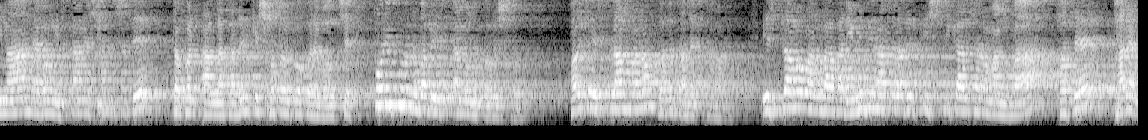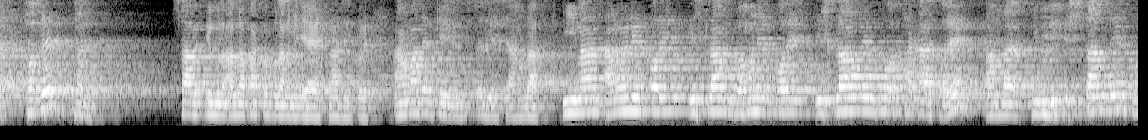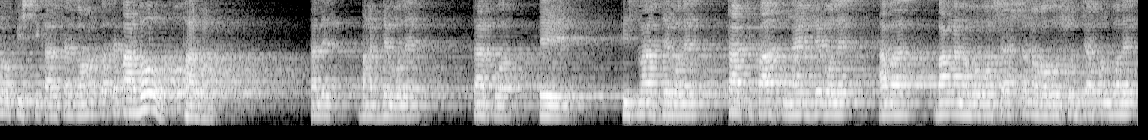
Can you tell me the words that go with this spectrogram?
ইমান এবং ইসলামের সাথে সাথে তখন আল্লাহ তাদেরকে সতর্ক করে বলছে, পরিপূর্ণভাবে ইসলামে অনুপ্রবেশ করো। হয়তো ইসলাম মানো, হয়তো তাদেরটা মানো। ইসলামও মানবা, আবার ইহুদিন আসরাদের কৃষ্টি কালচারও মানবা, হতে পারে না, হতে পারে না। সাব এগুলো আল্লাহ পাক রব্বুল এক নাজির করে আমাদেরকে মেসেজটা দিয়েছে, আমরা ঈমান আনয়নের পরে, ইসলাম গ্রহণের পরে, ইসলামের উপর থাকার পরে আমরা ইহুদি খ্রিস্টানদের কোনো কৃষ্টি কালচার গ্রহণ করতে পারব? পারব না। তাদের বার্থডে বলেন, তারপর এই ক্রিসমাস ডে বলেন থার্টি ফার্স্ট নাইট ডে বলেন, আবার বাংলা নববর্ষ আসলে, নববর্ষ উদযাপন বলেন,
